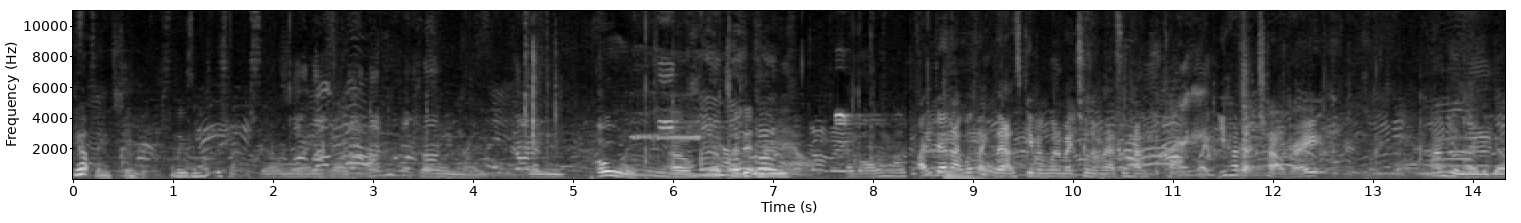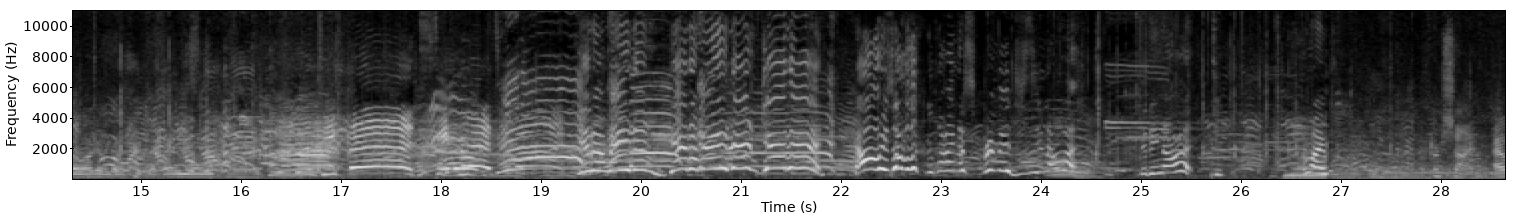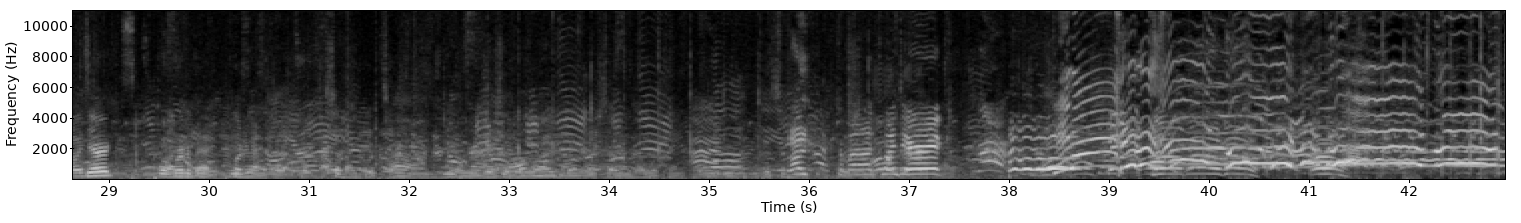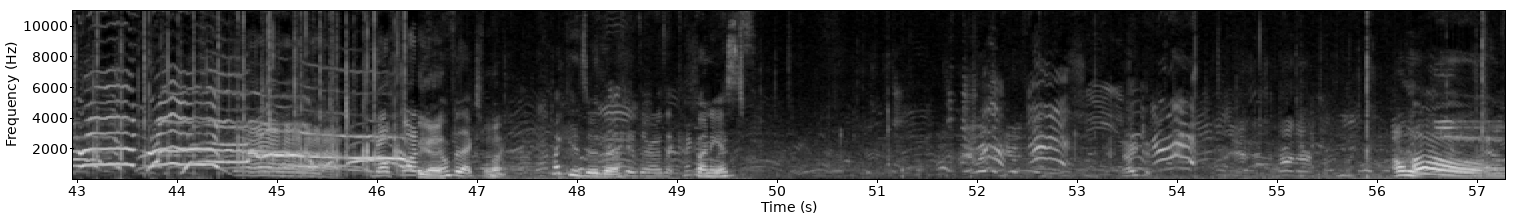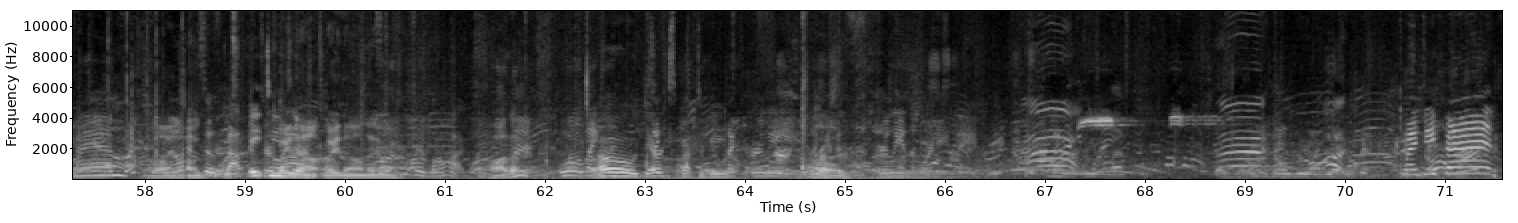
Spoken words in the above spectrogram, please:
Yep. One second. Losing it. It's not showing right. It's like, how is showing right? In Oh! Oh, yep, I didn't move. of all the houses. I've done that with like Lance, giving one of my children Lance and having to come. Like you have that child, right? I'm getting ready to go. I gotta go pick up anyway. Come on, defense. Defense. Come on. Get him, Aiden! Get him, Aiden! Get it! Oh, he's over the line of scrimmage. Is he not? Did he not? Come on. Or shine. I always Derek, quarterback. quarterback. Come on, come on, Derek. Go fly! Yeah. Going for the extra point. My kids are the Kids are like, "Can I go funniest. Oh, man. So it's 18 Way down, way down there. They're locked. Are they? Well, like Oh, Derek's about to be. like early, Oh. early in the morning. They. Come on, defense.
